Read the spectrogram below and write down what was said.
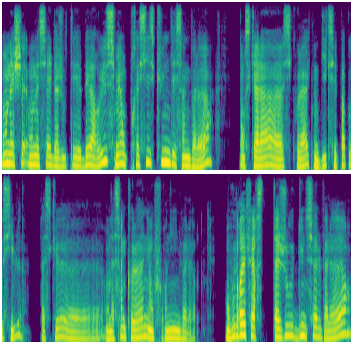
On, on essaye d'ajouter Belarus, mais on précise qu'une des cinq valeurs. Dans ce cas-là, euh, nous dit que c'est pas possible, parce que euh, on a cinq colonnes et on fournit une valeur. On voudrait faire cet ajout d'une seule valeur.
